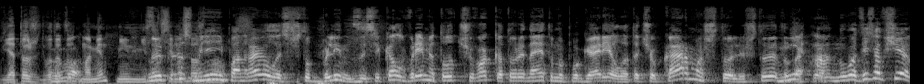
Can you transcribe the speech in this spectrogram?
Я тоже вот, вот. этот момент не, не Ну и плюс осознал. мне не понравилось, что, блин, засекал время тот чувак, который на этом и погорел. Это что, карма, что ли? Что это не, такое? А, ну вот здесь вообще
